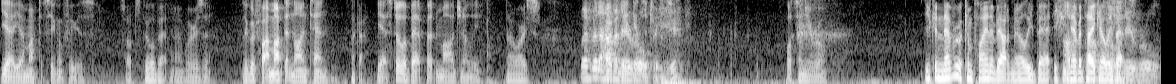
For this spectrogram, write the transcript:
Yeah, yeah, I marked it signal figures. So it's still a bet. Uh, where is it? The good fight. I marked it nine ten. Okay. Yeah, still a bet, but marginally. No worries. We've got to have Hopefully a new rule a for you. What's a new rule? You can never complain about an early bet if you I'm- never take I'm early putting bets. A new rule.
